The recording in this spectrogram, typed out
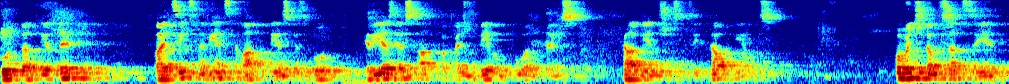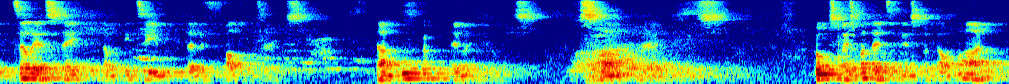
kur tad tie deviņi? Vai cits neviens nav atradies, kas būtu griezies atpakaļ Dievam godu tevis, kā viens šis cik tautienis. Un viņš tam sacīja, celies teikt, tam ticību tevi palīdzējusi. Tā kunga evaņģēlijas. Slāva tev. Kungs, mēs pateicamies par tavu vārdu,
